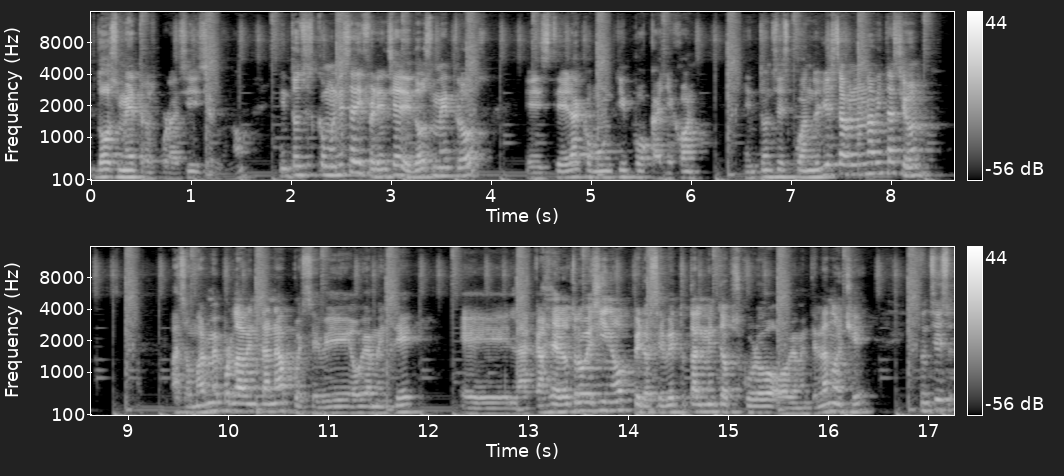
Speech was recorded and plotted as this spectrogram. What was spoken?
dos metros, por así decirlo. Entonces, como en esa diferencia de dos metros, este, era como un tipo callejón. Entonces, cuando yo estaba en una habitación, asomarme por la ventana, pues se ve obviamente eh, la casa del otro vecino, pero se ve totalmente oscuro, obviamente en la noche. Entonces,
